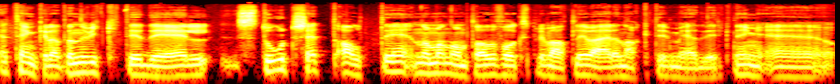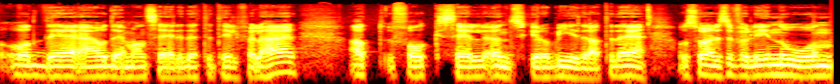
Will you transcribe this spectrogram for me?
Jeg tenker at en viktig del, stort sett alltid når man omtaler folks privatliv, er en aktiv medvirkning. Eh, og det er jo det man ser i dette tilfellet her, at folk selv ønsker å bidra til det. Og så er det selvfølgelig i noen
